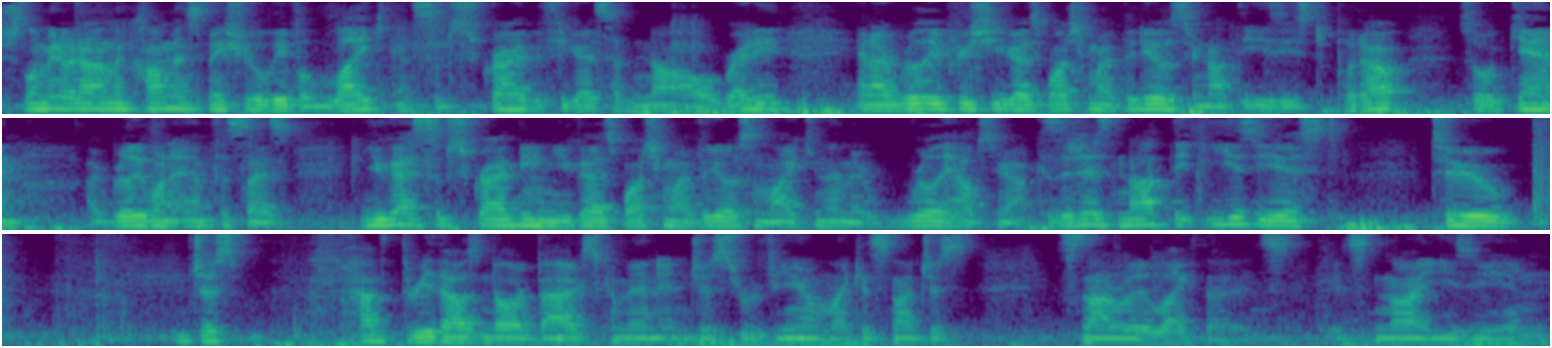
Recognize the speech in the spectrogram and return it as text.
Just let me know down in the comments. Make sure to leave a like and subscribe if you guys have not already. And I really appreciate you guys watching my videos. They're not the easiest to put out. So again, I really want to emphasize you guys subscribing and you guys watching my videos and liking them, it really helps me out because it is not the easiest to just have $3,000 bags come in and just review them. Like it's not just, it's not really like that. It's, it's not easy. And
